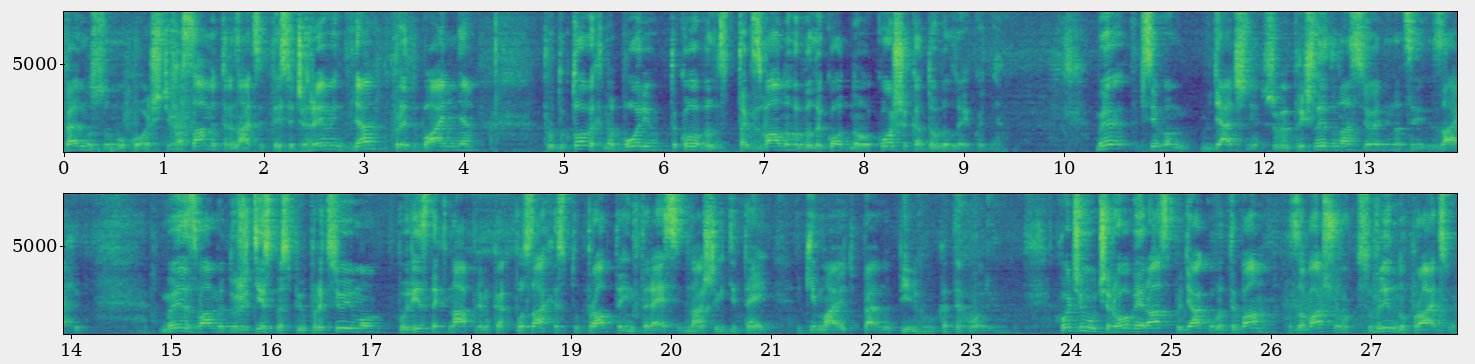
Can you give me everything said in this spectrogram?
певну суму коштів, а саме 13 тисяч гривень для придбання продуктових наборів такого так званого великодного кошика до Великодня. Ми всі вам вдячні, що ви прийшли до нас сьогодні на цей захід. Ми з вами дуже тісно співпрацюємо по різних напрямках по захисту прав та інтересів наших дітей, які мають певну пільгову категорію. Хочемо в черговий раз подякувати вам за вашу сумлінну працю,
